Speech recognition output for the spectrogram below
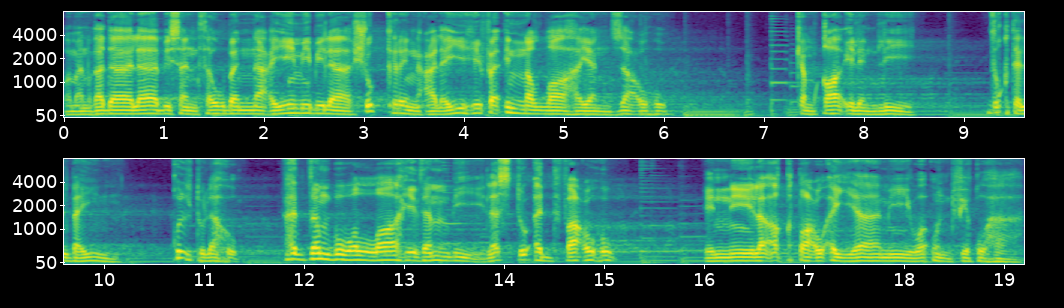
ومن غدا لابسا ثوب النعيم بلا شكر عليه فإن الله ينزعه. كم قائل لي ذقت البين قلت له الذنب والله ذنبي لست أدفعه؟ إني لأقطع أيامي وأنفقها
